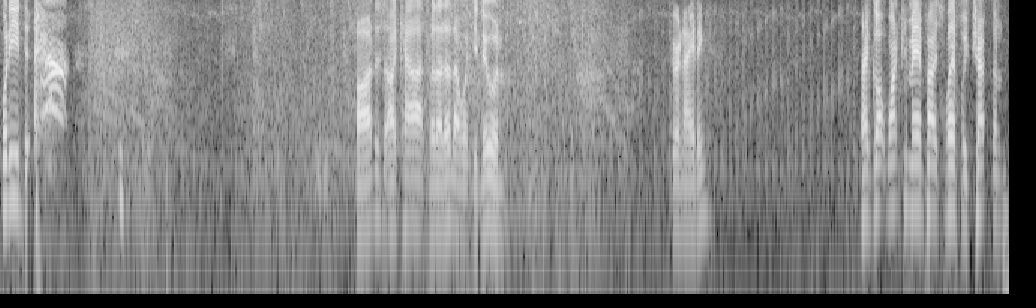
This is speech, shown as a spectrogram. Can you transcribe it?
What do you do? oh, I just I can't, but I don't know what you're doing. Grenading. They've got one command post left. We've trapped them.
